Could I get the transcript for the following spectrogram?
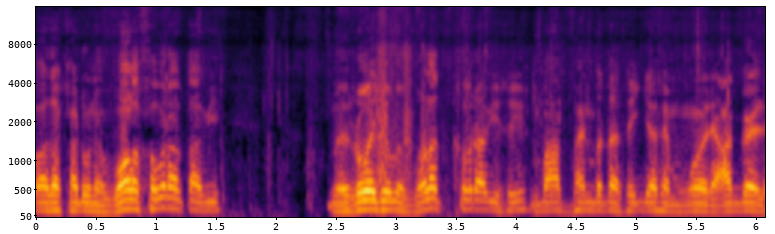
પાછા ખાડું ને વળ ખવડાવતા આવીએ. રોજ હવે વળ જ ખવડાવીએ છીએ. બાપ ભાઈ બધા થઈ ગયા છે મોર આગળ.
